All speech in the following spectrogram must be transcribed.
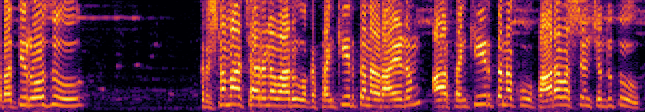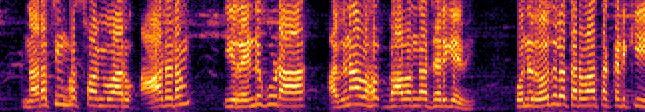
ప్రతిరోజు కృష్ణమాచార్యుల వారు ఒక సంకీర్తన రాయడం ఆ సంకీర్తనకు పారవశ్యం చెందుతూ నరసింహస్వామి వారు ఆడడం ఈ రెండు కూడా అవినాభావంగా జరిగేవి. కొన్ని రోజుల తర్వాత అక్కడికి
